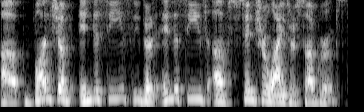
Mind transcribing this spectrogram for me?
a bunch of indices. These are indices of centralizer subgroups,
